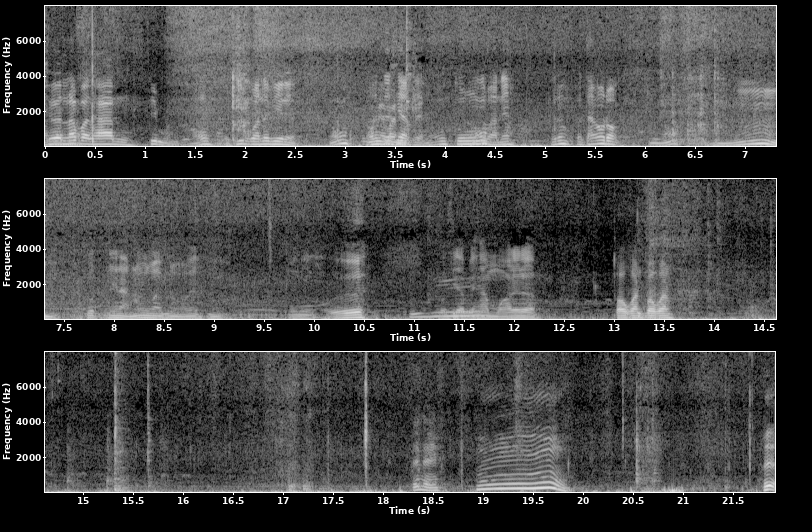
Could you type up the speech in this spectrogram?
เชิญรับประทานทิมมันเอาไปกินก่อนนะพี่นี่เอาเอาเอาแม่จะมันเสียบเลยเอาตัวนู้นก่อนเนี่ยไม่ต้องไปตักเอาดอกหนูอืมกดในหนังน้องมาพี่น้องเลยอืมนี่เออบ่เสียบไปหาหมอเลยเด้อเป่ากันเป่ากันเป็นไหนอืมเฮ้ย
